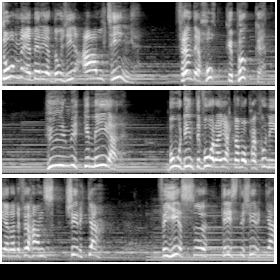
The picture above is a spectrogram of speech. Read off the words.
de är beredda att ge allting för den där hockeypucken, hur mycket mer borde inte våra hjärtan vara passionerade för hans kyrka? För Jesu Kristi kyrka.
